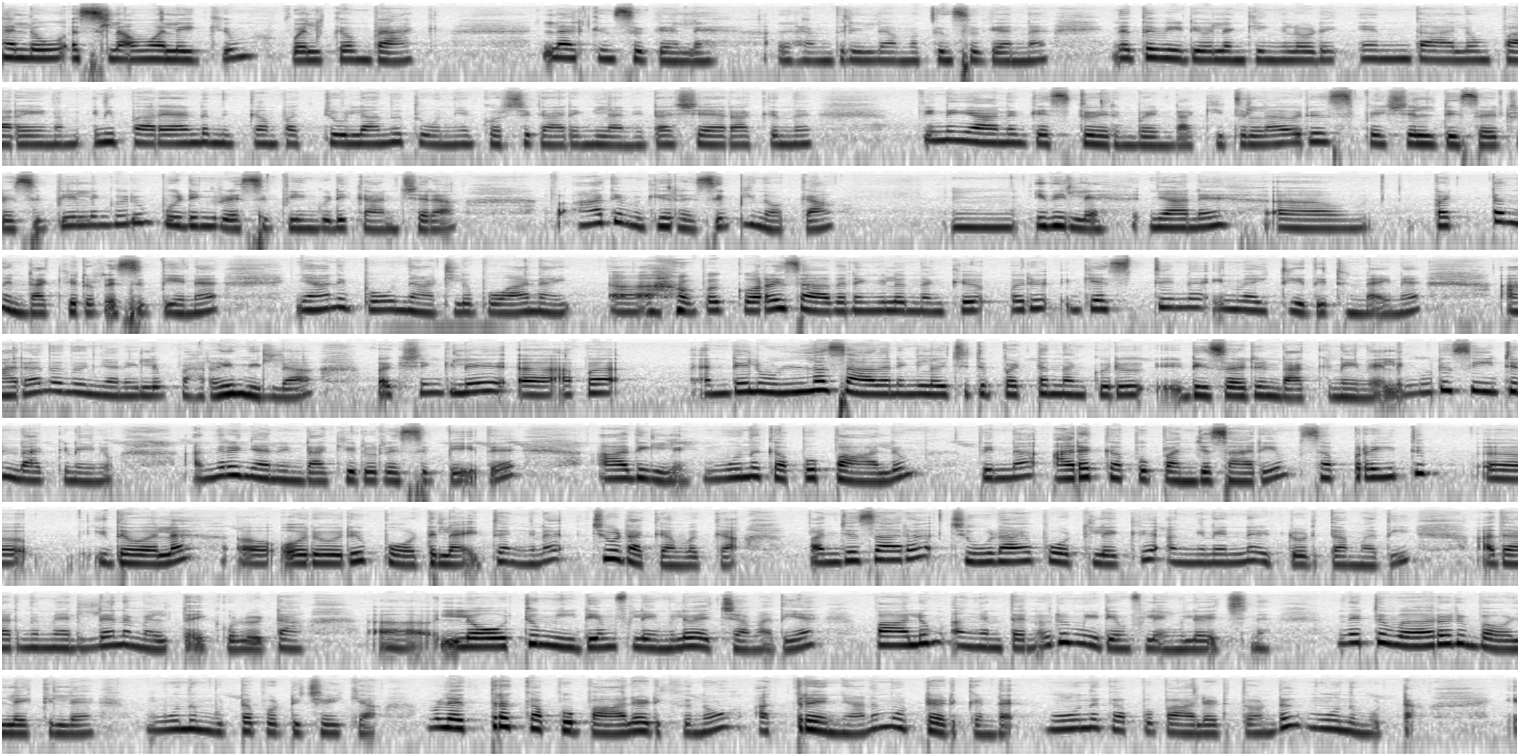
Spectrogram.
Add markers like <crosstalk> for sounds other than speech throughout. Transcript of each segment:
Hello അസ്സാം വലൈക്കും welcome back എല്ലാവർക്കും സുഖമല്ലേ? അലഹമില്ല നമുക്കും സുഖം തന്നെ ഇന്നത്തെ വീഡിയോയിൽ എനിക്ക് നിങ്ങളോട് എന്തായാലും പറയണം. ഇനി പറയാണ്ട് നിൽക്കാൻ പറ്റൂല എന്ന് തോന്നിയ കുറച്ച് കാര്യങ്ങളാണ് കേട്ടോ ഷെയർ ആക്കുന്നത്. പിന്നെ ഞാൻ ഗസ്റ്റ് വരുമ്പോൾ ഉണ്ടാക്കിയിട്ടുള്ള ഒരു സ്പെഷ്യൽ ഡിസേർട്ട് റെസിപ്പി അല്ലെങ്കിൽ ഒരു പുഡിംഗ് റെസിപ്പിയും കൂടി കാണിച്ചു തരാം അപ്പോൾ ആദ്യം നമുക്ക് റെസിപ്പി നോക്കാം. ഇതില്ലേ ഞാൻ പെട്ടെന്ന് ഉണ്ടാക്കിയൊരു റെസിപ്പീനെ ഞാനിപ്പോൾ നാട്ടിൽ പോകാനായി അപ്പോൾ കുറേ സാധനങ്ങളും നമുക്ക് ഒരു ഗസ്റ്റിനെ ഇൻവൈറ്റ് ചെയ്തിട്ടുണ്ടായിനെ. ആരാന്നൊന്നും ഞാനിതിൽ പറയുന്നില്ല. പക്ഷെങ്കിൽ അപ്പോൾ എന്റെ ഉള്ള സാധനങ്ങൾ വെച്ചിട്ട് പെട്ടെന്ന് നമുക്കൊരു ഡിസേർട്ട് ഉണ്ടാക്കണേനു അല്ലെങ്കിൽ ഒരു സ്വീറ്റ് ഉണ്ടാക്കണേനു. അന്നേരം ഞാൻ ഉണ്ടാക്കിയൊരു റെസിപ്പി ചെയ്ത് ആദ്യമില്ലേ മൂന്ന് കപ്പ് പാലും പിന്നെ അര കപ്പ് പഞ്ചസാരയും സെപ്പറേറ്റ് ഇതുപോലെ ഓരോരോ പോട്ടിലായിട്ട് അങ്ങനെ ചൂടാക്കാൻ വെക്കുക പഞ്ചസാര ചൂടായ പോട്ടിലേക്ക് അങ്ങനെ തന്നെ ഇട്ട് കൊടുത്താൽ മതി. അതായിരുന്നു മെല്ലനെ മെൽറ്റ് കേട്ടോ ലോ ടു മീഡിയം ഫ്ലെയിമിൽ വെച്ചാൽ മതിയേ. പാലും അങ്ങനെ തന്നെ ഒരു മീഡിയം ഫ്ലെയിമിൽ വെച്ചിന്. എന്നിട്ട് വേറൊരു ബൗളിലേക്കില്ലേ മൂന്ന് മുട്ട പൊട്ടിച്ചൊഴിക്കുക നമ്മൾ എത്ര കപ്പ് പാലെടുക്കുന്നോ അത്ര തന്നെയാണ് മുട്ട എടുക്കേണ്ടത് മൂന്ന് കപ്പ് പാലെടുത്തോണ്ട് മൂന്ന് മുട്ട.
